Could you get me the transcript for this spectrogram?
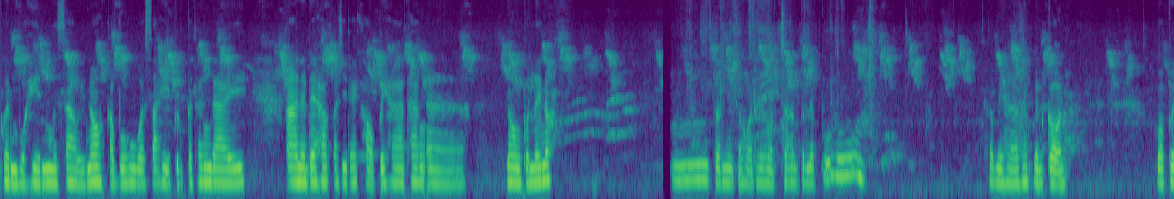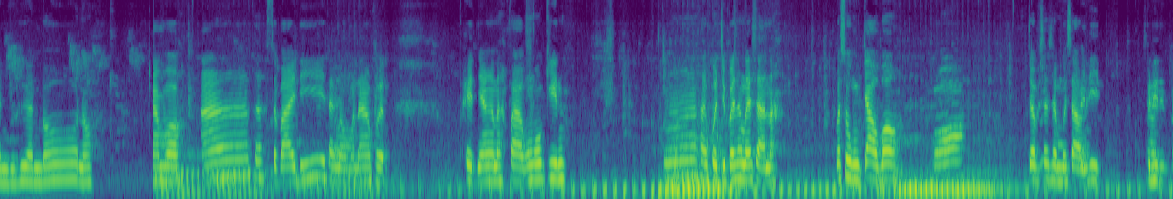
เพิ่นบ่เห็นมื้อเช้านี่เนาะก็บ่ฮู้ว่าสาเหตุเพิ่นไปทางใดอ่าในใดเฮาก็สิได้เข้าไปหาทางอ่าน้องเพิ่นเลยเนาะอืมตอนนี้ก็ฮอดเรือนฮอดซ่านเพิ่นแล้วปุ้น เข้าไปหาทางเพิ่นก่อนว่าเพิ่นอยู่เฮือนบ่เนาะงามบ่อ่าจ้ะสบายดีทางน้องมะนาวเพิ่นเผ็ดยังอะนะฝากโมกินอ่าทางเพิ่นสิไปทางไหนซันนะมาส่งเจ้าบ่บอเจ้าไปใช้สมื้อเช้าไปนี่ดิดไปดิดไป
